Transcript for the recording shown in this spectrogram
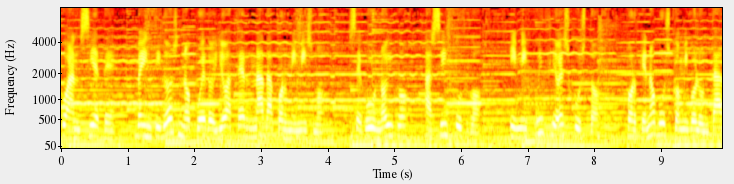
Juan 7, 22 No puedo yo hacer nada por mí mismo. Según oigo, así juzgo. Y mi juicio es justo, porque no busco mi voluntad,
